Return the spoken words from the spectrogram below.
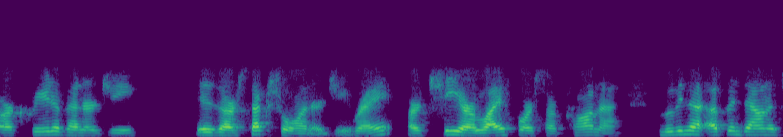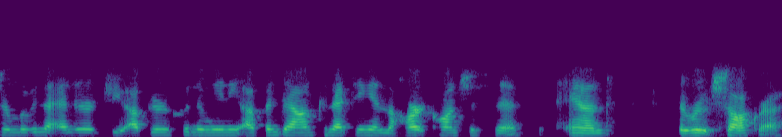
our creative energy is our sexual energy, right? Our chi, our life force, our prana. Moving that up and down as you're moving that energy up your Kundalini, up and down, connecting in the heart consciousness and the root chakra.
